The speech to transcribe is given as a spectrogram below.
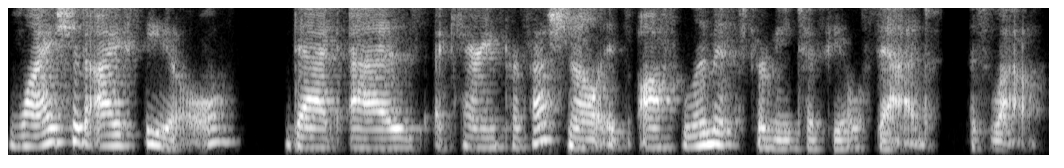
Why should I feel that as a caring professional, it's off limits for me to feel sad as well?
